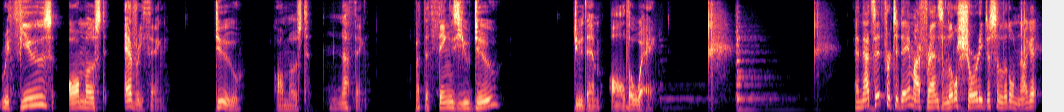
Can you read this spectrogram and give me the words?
Refuse almost everything. Do almost nothing. But the things you do, do them all the way. And that's it for today, my friends. A little shorty, just a little nugget.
